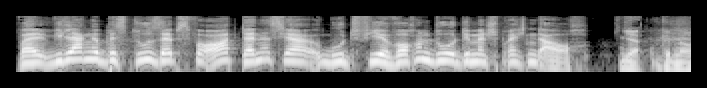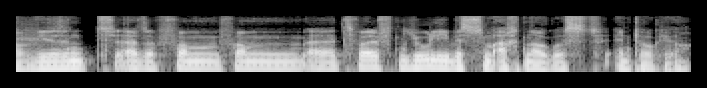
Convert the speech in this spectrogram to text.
Weil wie lange bist du selbst vor Ort? Dennis ja gut vier Wochen, du dementsprechend auch. Ja, genau. Wir sind also vom, vom äh, 12. Juli bis zum 8. August in Tokio.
